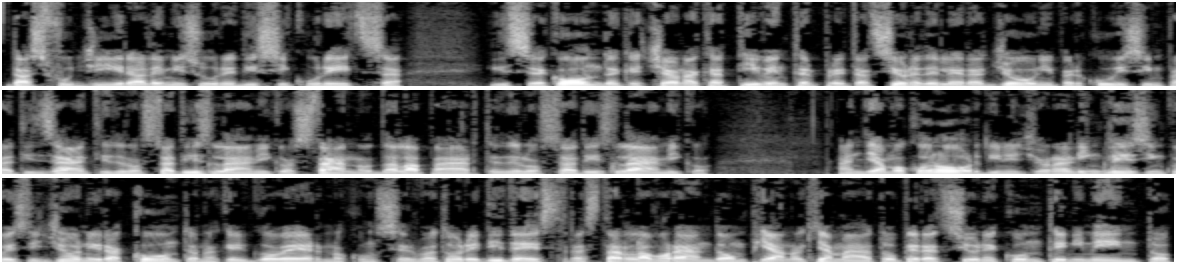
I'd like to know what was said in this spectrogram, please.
da sfuggire alle misure di sicurezza. Il secondo è che c'è una cattiva interpretazione delle ragioni per cui i simpatizzanti dello Stato islamico stanno dalla parte dello Stato islamico. Andiamo con ordine. I giornali inglesi in questi giorni raccontano che il governo conservatore di destra sta lavorando a un piano chiamato Operazione Contenimento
